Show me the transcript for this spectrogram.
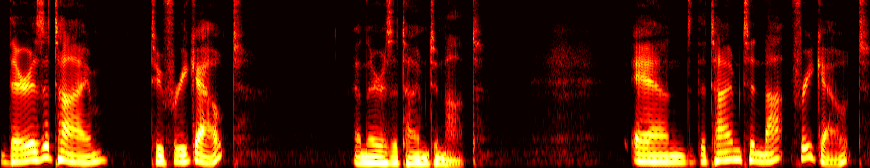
there is a time to freak out and there is a time to not and the time to not freak out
